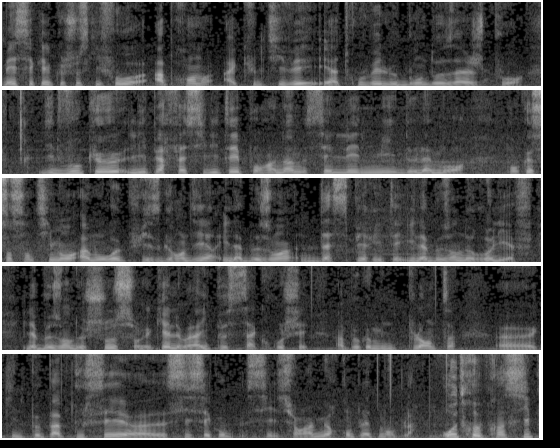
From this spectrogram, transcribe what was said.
mais c'est quelque chose qu'il faut apprendre à cultiver et à trouver le bon dosage pour. Dites-vous que l'hyperfacilité pour un homme, c'est l'ennemi de l'amour. Pour que son sentiment amoureux puisse grandir, il a besoin d'aspérité, il a besoin de relief, il a besoin de choses sur lesquelles il peut s'accrocher, un peu comme une plante euh, qui ne peut pas pousser euh, sur un mur complètement plat. Autre principe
